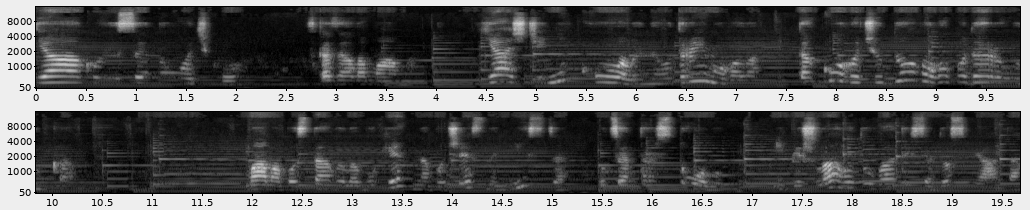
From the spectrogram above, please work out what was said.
Дякую, синочку, сказала мама. Я ще ніколи не отримувала такого чудового подарунка. Мама поставила букет на почесне місце у центр столу і пішла готуватися до свята.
